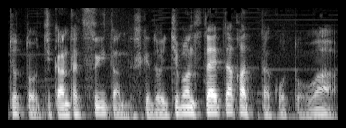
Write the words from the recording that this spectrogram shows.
ちょっと時間経ちすぎたんですけど一番伝えたかったことは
